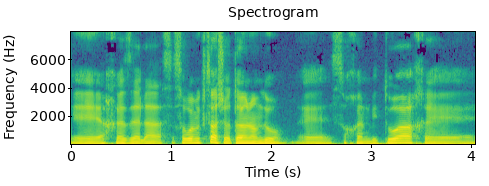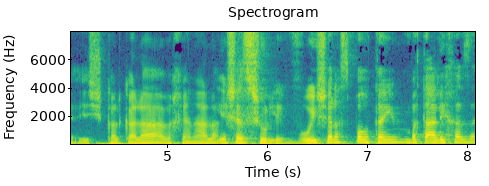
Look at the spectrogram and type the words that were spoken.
אה, אחרי זה לעסוק במקצוע שאותו הם למדו, אה, סוכן ביטוח, אה, איש כלכלה וכן הלאה. יש איזשהו ליווי של הספורטאים בתהליך הזה?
